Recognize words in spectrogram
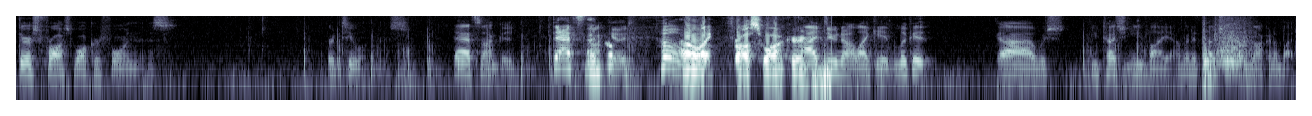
there's Frostwalker four in this, or two on this. That's not good. That's not good. Oh, I don't like Frostwalker. I do not like it. Look at, uh, which you touch it, you buy it. I'm gonna touch it. I'm not gonna buy it.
